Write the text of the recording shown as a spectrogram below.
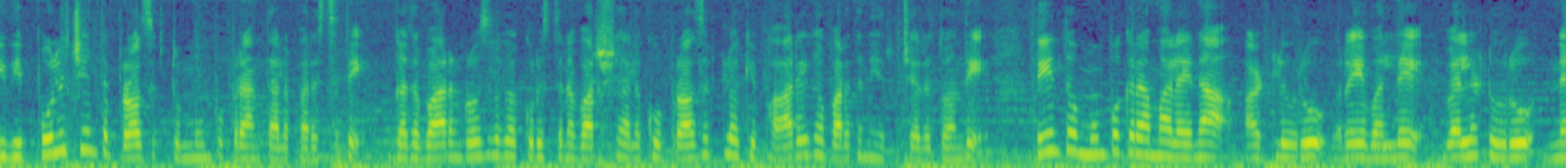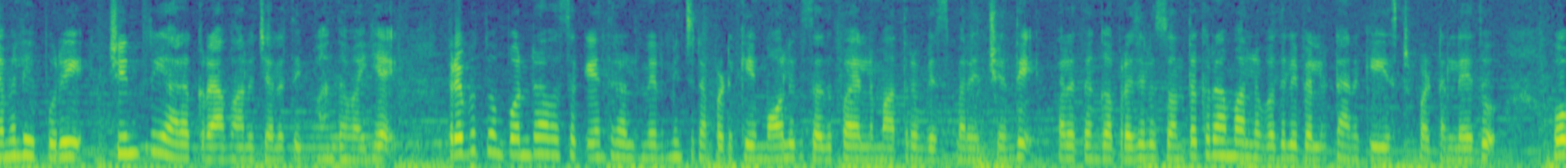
ఇది పులిచింత ప్రాజెక్టు ముంపు ప్రాంతాల పరిస్థితి. గత వారం రోజులుగా కురుస్తున్న వర్షాలకు ప్రాజెక్టులోకి భారీగా వరద నీరు చేరుతోంది. దీంతో ముంపు గ్రామాలైన అట్లూరు రేవల్లె వెల్లటూరు నెమలిపురి చింత్రియాల గ్రామాలు జలదిగ్బంధమయ్యాయి. ప్రభుత్వం పునరావాస కేంద్రాలు నిర్మించినప్పటికీ మౌలిక సదుపాయాలను మాత్రం విస్మరించింది. ఫలితంగా ప్రజలు సొంత గ్రామాలను వదిలి వెళ్ళడానికి ఇష్టపడటం లేదు. ఓ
